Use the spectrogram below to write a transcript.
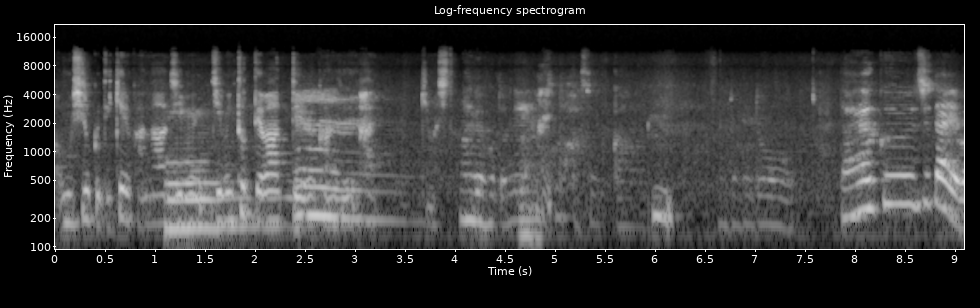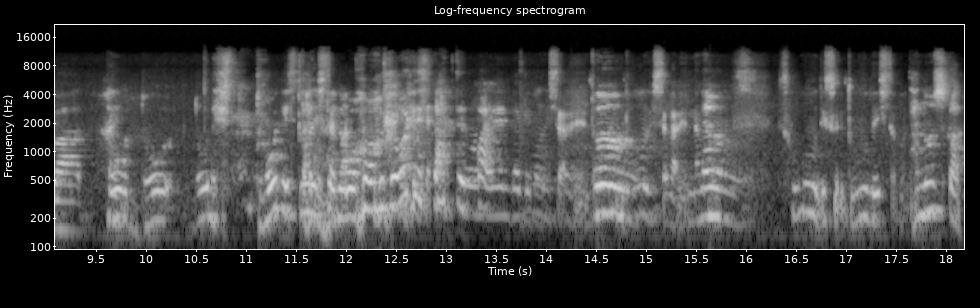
面白くできるかな、自うん分自分にとってはっていう感じで、はい、来ました。なるほどね。はいそうかそうか。うんなるほど。大学時代はどう、はいどうどうでした？どうでした？どうでしたか どうでしたっていうのは大変だけど。どうでしたかね。うんどうどうでしたかね。なんか、うんそうですね。どうでしたかね。楽しかっ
